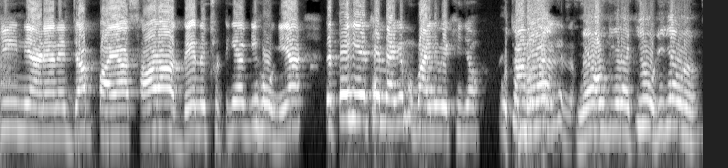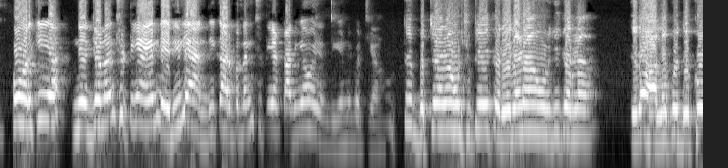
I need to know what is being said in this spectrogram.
ਕੀ ਨਿਆਣਿਆਂ ਨੇ ਜੱਬ ਪਾਇਆ ਸਾਰਾ ਦਿਨ ਛੁੱਟੀਆਂ ਕੀ ਹੋ ਗਈਆਂ? ਤੇ ਤੁਸੀਂ ਇੱਥੇ ਬਹਿ ਕੇ ਮੋਬਾਈਲ ਵੇਖੀ ਜਾਓ। ਉੱਥੇ ਕੰਮ ਮੈਂ ਕੀ? ਮੈਂ ਹੁਣ ਕੀ ਕਰਾਂ ਕੀ ਹੋ ਗਈ ਗਿਆ ਹੁਣ? ਹੋਰ ਕੀ ਆ? ਨੇ ਜਦੋਂ ਨੂੰ ਛੁੱਟੀਆਂ ਇਹ ਨੇਰੀ ਲੈਣ ਦੀ ਘਰ ਪਤਾ ਨਹੀਂ ਛੁੱਟੀਆਂ ਕਾਦੀਆਂ ਹੋ ਜਾਂਦੀਆਂ ਨੇ ਬੱਚਿਆਂ ਨੂੰ। ਤੇ ਬੱਚਿਆਂ ਨੇ ਹੁਣ ਛੁੱਟੀਆਂ 'ਚ ਘਰੇ ਰਹਿਣਾ ਹੁਣ ਕੀ ਕਰਨਾ? ਇਹਦਾ ਹੱਲ ਕੋਈ ਦੇਖੋ।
